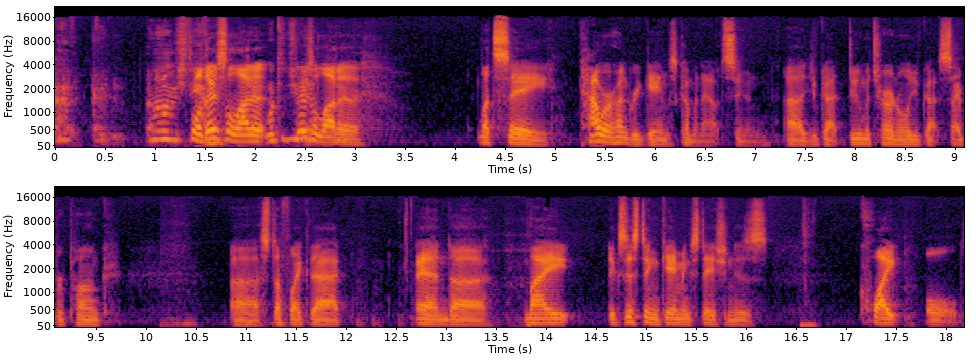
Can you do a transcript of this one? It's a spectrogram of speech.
I, I don't understand. Well, there's a lot of What did you there's get? a lot of let's say power hungry games coming out soon. Uh, you've got Doom Eternal, you've got Cyberpunk, uh, stuff like that, and uh, my existing gaming station is quite old.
